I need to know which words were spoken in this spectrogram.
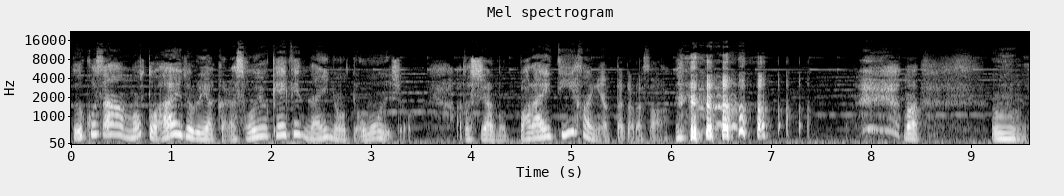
ふうこさん元アイドルやからそういう経験ないのって思うでしょ私あの、バラエティ班やったからさ。まあ、うん、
